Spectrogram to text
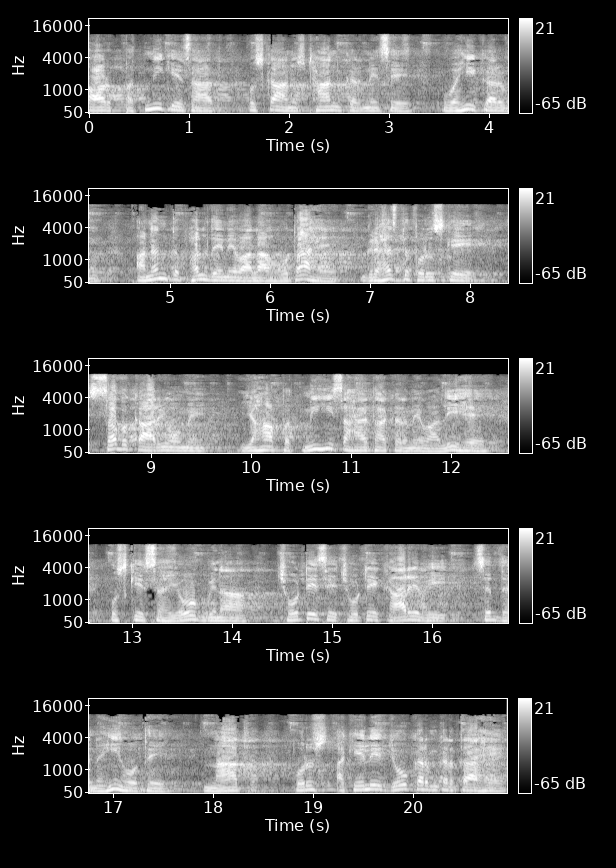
और पत्नी के साथ उसका अनुष्ठान करने से वही कर्म अनंत फल देने वाला होता है। गृहस्थ पुरुष के सब कार्यों में यहाँ पत्नी ही सहायता करने वाली है। उसके सहयोग बिना छोटे से छोटे कार्य भी सिद्ध नहीं होते। नाथ, पुरुष अकेले जो कर्म करता है,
